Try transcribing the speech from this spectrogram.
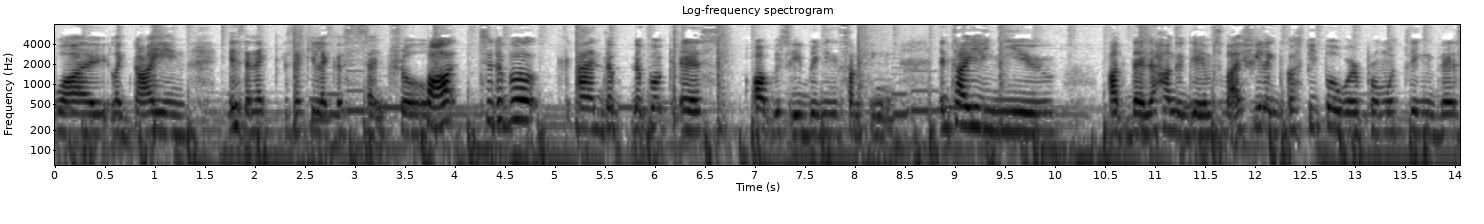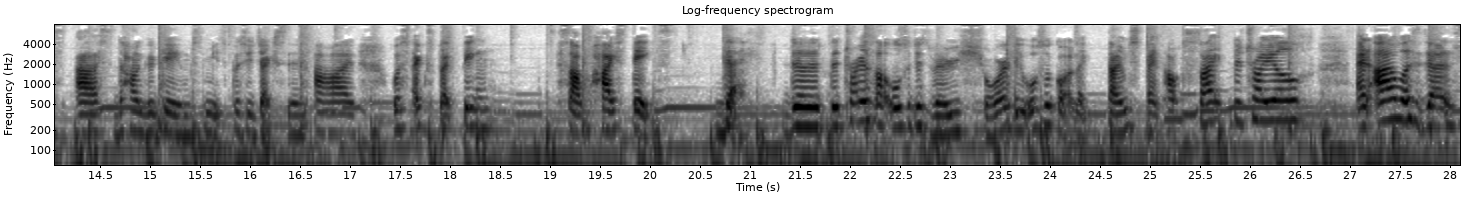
why like dying is an exactly like a central part to the book and the, the book is obviously bringing something entirely new other than the Hunger Games but I feel like because people were promoting this as the Hunger Games meets Percy Jackson I was expecting some high stakes death. The the trials are also just very short. You also got like time spent outside the trials and i was just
